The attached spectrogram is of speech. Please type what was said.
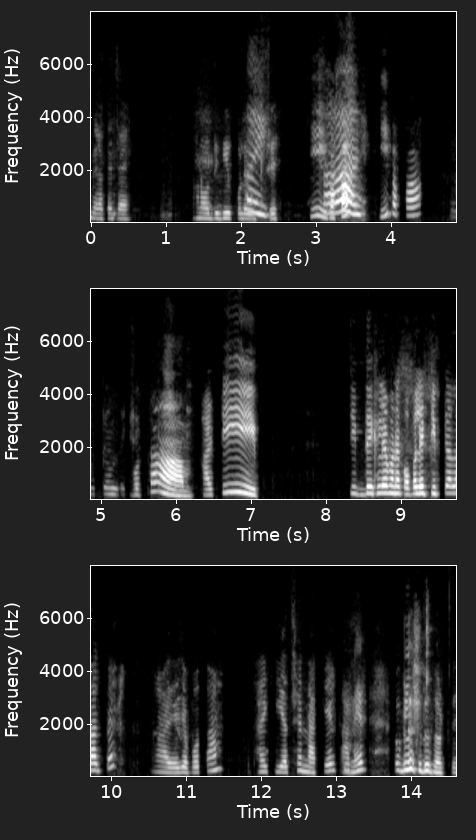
বেড়াতে চায় এখন ওর দিদি কোলে উঠছে। কি পাপা কি পাপা বোতাম আর টিপ। টিপ দেখলে মানে কপালে টিপটা লাগবে। আর এই যে বোতাম কোথায় কি আছে নাকের কানের? ওগুলো শুধু ধরতে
